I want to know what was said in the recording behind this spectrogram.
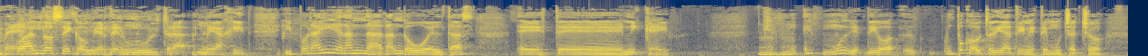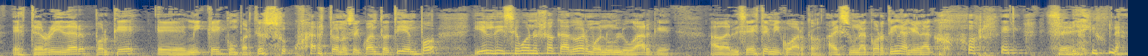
cuando se sí. convierte en un ultra mega hit. Y por ahí anda dando vueltas este Nick Cave. Es mu- Es muy, digo, un poco de autoridad tiene este muchacho, este Reader, porque eh, Nick Cave compartió su cuarto no sé cuánto tiempo y él dice, bueno, yo acá duermo en un lugar que, a ver, dice, este es mi cuarto, Ah, es una cortina que la corre, Sí. y hay una,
